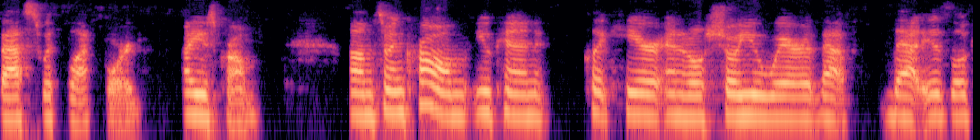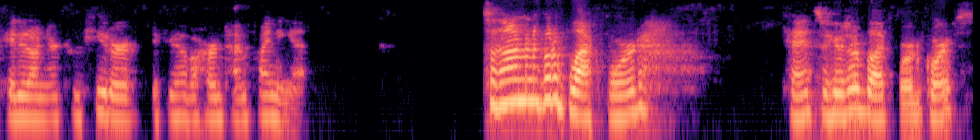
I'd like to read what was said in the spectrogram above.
best with Blackboard. I use Chrome. Um, so in Chrome, you can click here and it'll show you where that, that is located on your computer if you have a hard time finding it. So then I'm going to go to Blackboard. Okay, so here's our Blackboard course.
